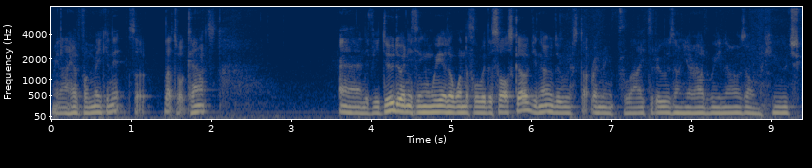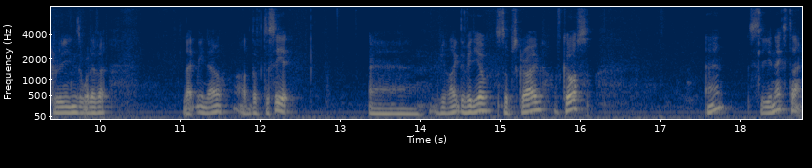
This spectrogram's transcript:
I mean, I had fun making it, so that's what counts. And if you do do anything weird or wonderful with the source code, you know, do start rendering fly-throughs on your Arduinos on huge screens or whatever, let me know. I'd love to see it. And if you like the video, subscribe, of course. And see you next time.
